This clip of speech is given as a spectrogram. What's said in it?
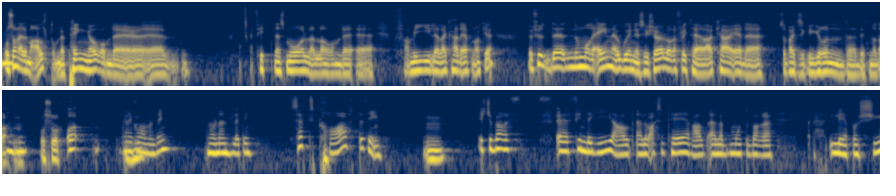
Og sånn er det med alt. Om det er penger, om det er fitnessmål, eller om det er familie, eller hva det er for noe. Det, det, nummer én er å gå inn i seg sjøl og reflektere. Hva er det som faktisk er grunnen til ditten og datten? Og så Og kan jeg komme med en ting? Nå har du nevnt litt ting. Sett krav til ting. Ikke bare eh, finn deg i alt, eller akseptere alt, eller på en måte bare eh, le på en sky.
